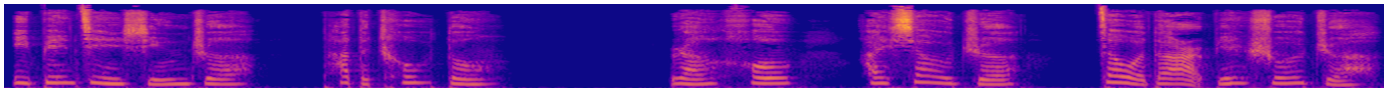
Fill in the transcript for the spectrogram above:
一边进行着他的抽动，然后还笑着在我的耳边说着：“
